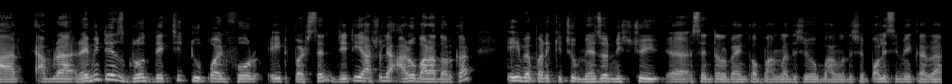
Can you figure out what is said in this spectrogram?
আর আমরা রেমিটেন্স গ্রোথ দেখছি two point four eight percent যেটি আসলে আরও বাড়া দরকার। এই ব্যাপারে কিছু মেজর নিশ্চয়ই সেন্ট্রাল ব্যাংক অফ বাংলাদেশ এবং বাংলাদেশের পলিসি মেকাররা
